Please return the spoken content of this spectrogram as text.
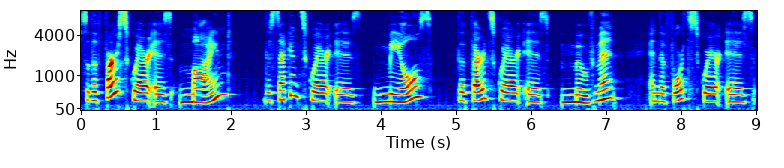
So the first square is mind, the second square is meals, the third square is movement, and the fourth square is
